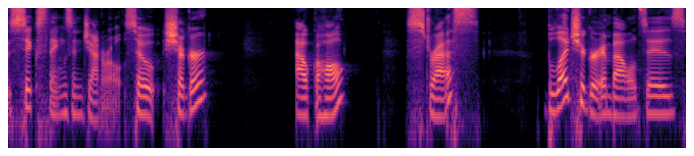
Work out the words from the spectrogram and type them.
six things in general. So, sugar, alcohol, stress, blood sugar imbalances,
